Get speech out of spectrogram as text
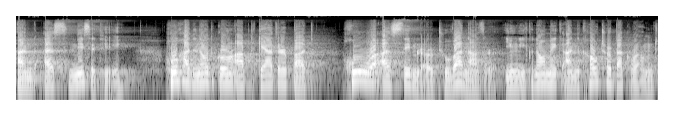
and ethnicity, who had not grown up together but who were as similar to one another in economic and cultural background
